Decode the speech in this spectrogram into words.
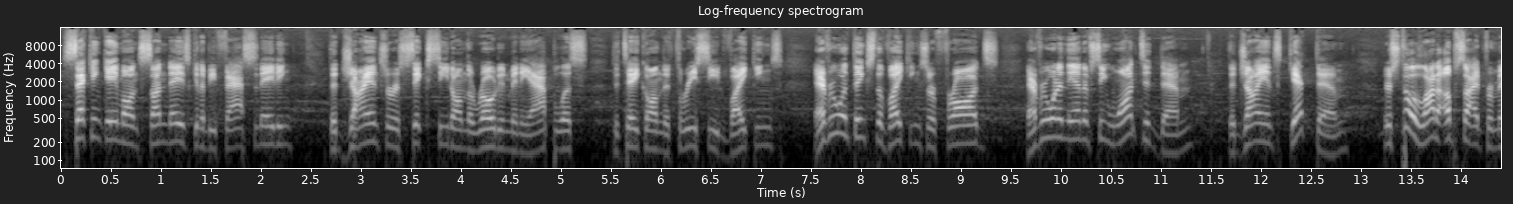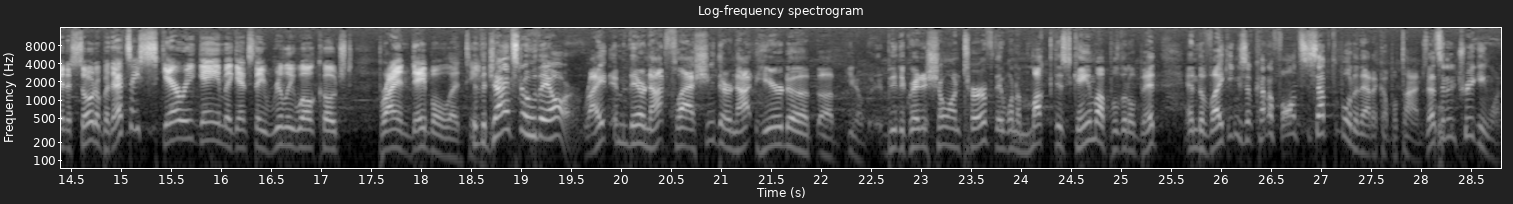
Second game on Sunday is going to be fascinating. The Giants are a six seed on the road in Minneapolis to take on the three seed Vikings. Everyone thinks the Vikings are frauds. Everyone in the NFC wanted them the Giants get them. There's still a lot of upside for Minnesota, but that's a scary game against a really well coached Brian Daboll led team. The Giants know who they are, right? I mean, they're not flashy. They're not here to, uh, you know, be the greatest show on turf. They want to muck this game up a little bit, and the Vikings have kind of fallen susceptible to that a couple times. That's an intriguing one.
